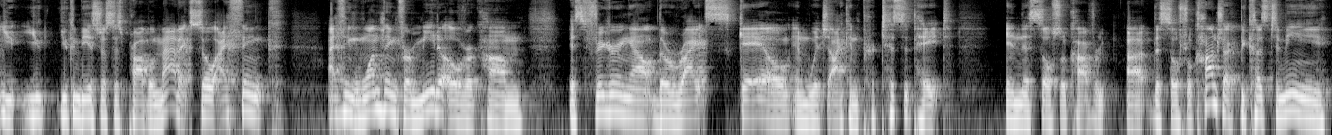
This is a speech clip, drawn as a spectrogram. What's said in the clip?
you, you you can be just as problematic. So I think I think one thing for me to overcome is figuring out the right scale in which I can participate in this social co- uh, this social contract because to me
